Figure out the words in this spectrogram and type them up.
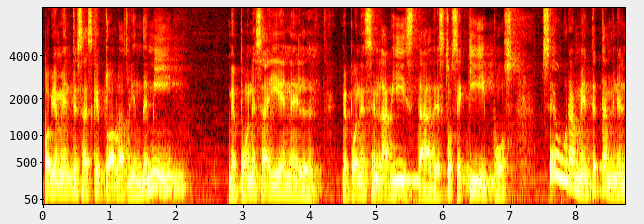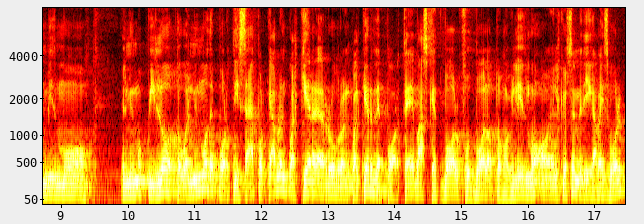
Obviamente sabes que tú hablas bien de mí, me pones ahí en el, me pones en la vista de estos equipos, seguramente también el mismo el mismo piloto o el mismo deportista, porque hablo en cualquier rubro, en cualquier deporte, ¿eh? básquetbol, fútbol, automovilismo, el que usted me diga, béisbol,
